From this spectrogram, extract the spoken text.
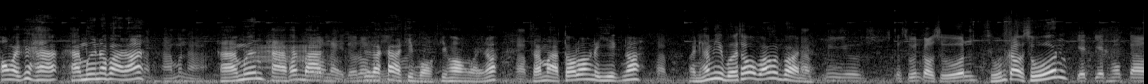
ห้องไว้คือหาหาหมื่นเนาะพ่อเนาะๆหามันหา หาหมื่นหาพันบาทต่อรองได้ต่อรองได้คือราคาที่บอกที่ห้องไว้เนาะครับสามารถต่อรองได้อีกเนาะครับ อันนี้เขามีเบอร์โทรบ่คุณพ่อครัเนี่ยบมีอยู่ กระสุนเก่าศูนย์ศูนย์เก้าศูนย์เจ็ดเจ็ดหกเก้า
